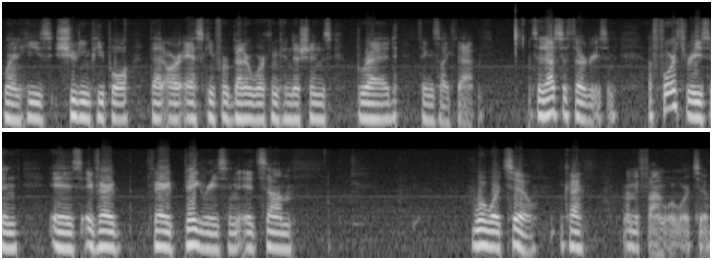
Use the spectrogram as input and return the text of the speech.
when he's shooting people that are asking for better working conditions, bread, things like that. So that's the third reason. A fourth reason is a very, very big reason. It's um, World War II. Okay, let me find World War II.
